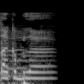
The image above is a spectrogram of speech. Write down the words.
like a blur.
